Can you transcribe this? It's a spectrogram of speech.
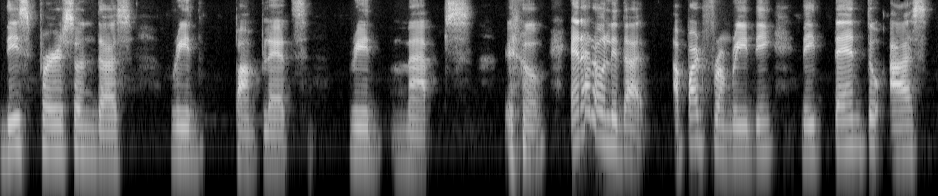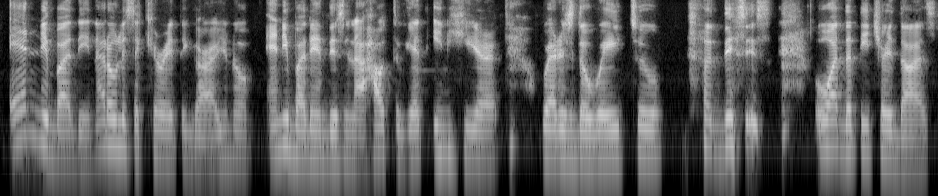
this person does read pamphlets, read maps, you know, and not only that, apart from reading, they tend to ask anybody, not only security guard, you know, anybody in Disneyland, how to get in here, where is the way to. this is what the teacher does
